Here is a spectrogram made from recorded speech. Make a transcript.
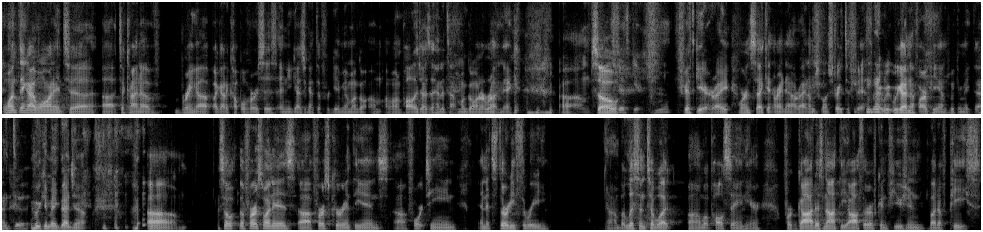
one thing I wanted to uh, to kind of bring up, I got a couple verses, and you guys are going to have to forgive me. I'm gonna go. I'm, I'm gonna apologize ahead of time. I'm gonna go on a run, Nick. Um, so Fifth gear. fifth gear, right? We're in second right now, right? I'm just going straight to fifth. Right? We, we got enough RPMs. We can make that. We can make that jump. um, so the first one is uh, First Corinthians uh, 14, and it's 33. Uh, but listen to what uh, what Paul's saying here. For God is not the author of confusion, but of peace,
